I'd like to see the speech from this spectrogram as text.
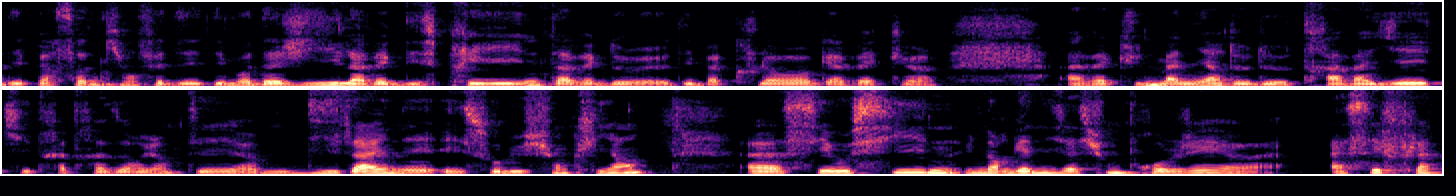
des personnes qui ont fait des, modes agiles avec des sprints, avec des backlogs, avec avec une manière de, travailler qui est très très orientée design et, et solutions clients c'est aussi une, organisation de projet assez flat.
